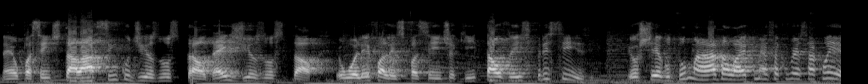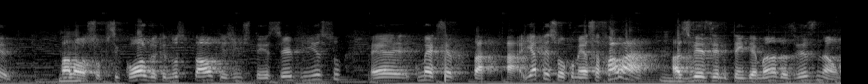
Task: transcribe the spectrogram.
né? O paciente está lá cinco dias no hospital, dez dias no hospital. Eu olhei e falei, esse paciente aqui talvez precise. Eu chego do nada lá e começo a conversar com ele. Fala, ó, sou psicólogo aqui no hospital, que a gente tem esse serviço, é, como é que você tá? Ah, e a pessoa começa a falar. Às vezes ele tem demanda, às vezes não.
